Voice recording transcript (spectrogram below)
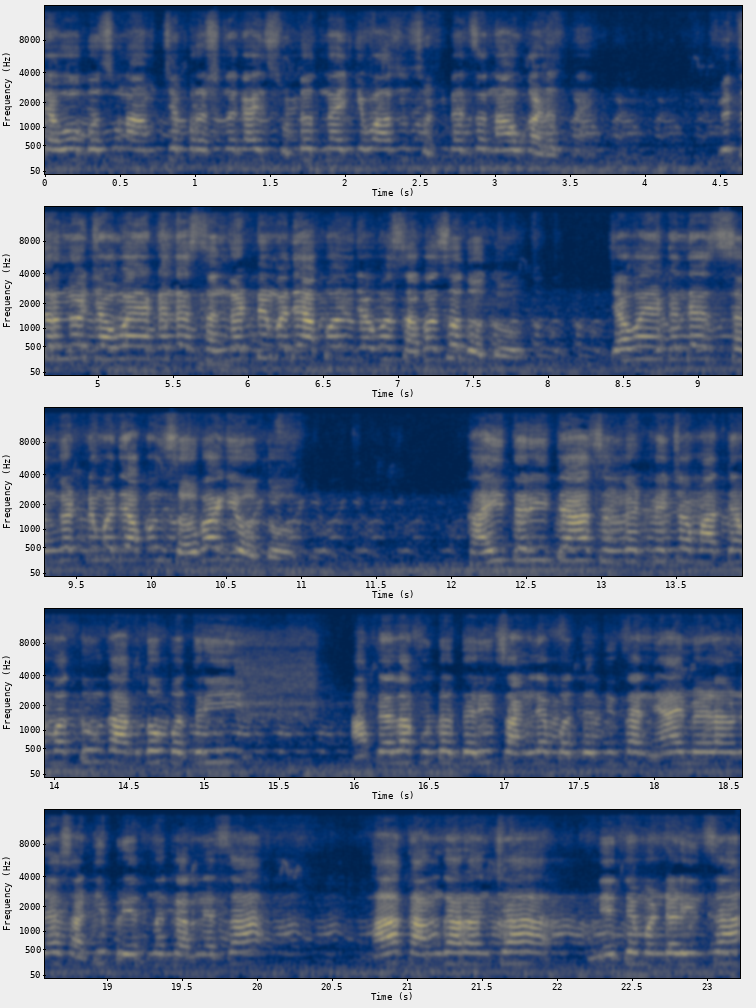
तेव्हापासून आमचे प्रश्न काही सुटत नाही किंवा अजून सुटण्याचं नाव काढत नाही. मित्रांनो जेव्हा एखाद्या संघटनेमध्ये आपण जेव्हा सभासद होतो जेव्हा एखाद्या संघटनेमध्ये आपण सहभागी होतो काहीतरी त्या संघटनेच्या माध्यमातून कागदोपत्री आपल्याला कुठंतरी चांगल्या पद्धतीचा न्याय मिळवण्यासाठी प्रयत्न करण्याचा हा कामगारांच्या नेते मंडळींचा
